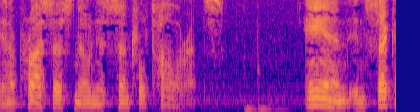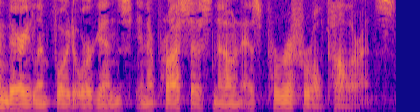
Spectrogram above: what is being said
in a process known as central tolerance. and in secondary lymphoid organs in a process known as peripheral tolerance.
